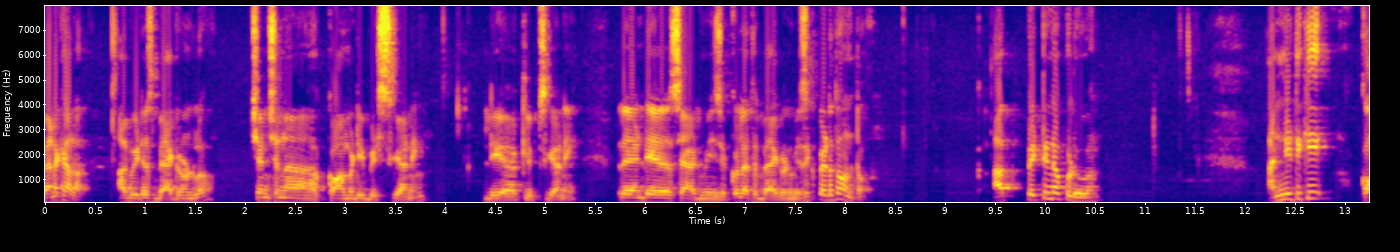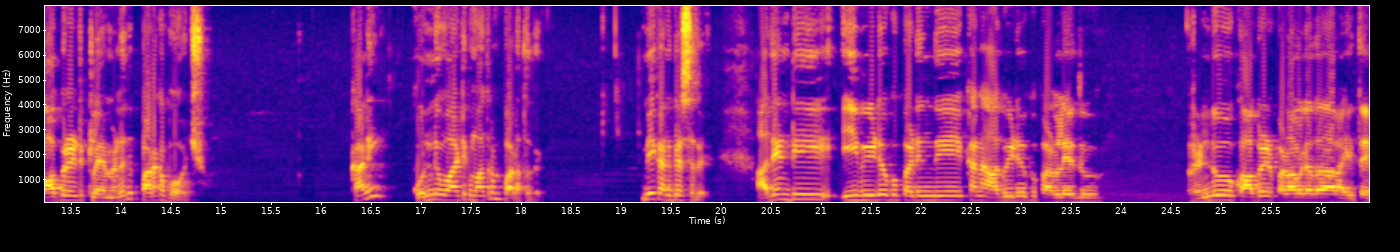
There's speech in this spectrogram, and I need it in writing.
వెనకాల ఆ వీడియోస్ బ్యాక్గ్రౌండ్లో చిన్న చిన్న కామెడీ బిట్స్ కానీ లే క్లిప్స్ కానీ లేదంటే సాడ్ మ్యూజిక్ లేకపోతే బ్యాక్గ్రౌండ్ మ్యూజిక్ పెడుతూ ఉంటాం. ఆ పెట్టినప్పుడు అన్నిటికీ కాపీరైట్ క్లెయిమ్ అనేది పడకపోవచ్చు. కానీ కొన్ని వాటికి మాత్రం పడుతుంది. మీకు అనిపిస్తుంది అదేంటి ఈ వీడియోకు పడింది కానీ ఆ వీడియోకి పడలేదు? రెండు కాపరేట్ పడాలి కదా అలా అయితే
